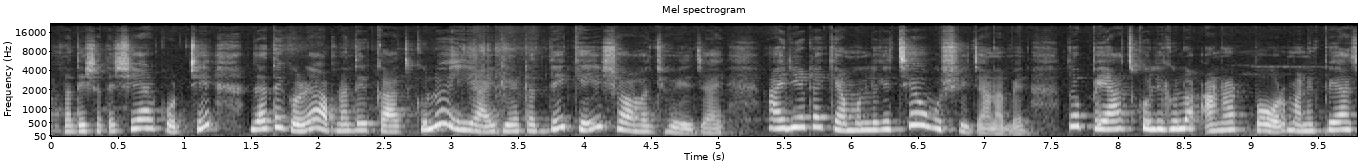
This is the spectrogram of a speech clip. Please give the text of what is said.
আপনাদের সাথে শেয়ার করছি, যাতে করে আপনাদের কাজগুলো এই আইডিয়াটা দেখে সহজ হয়ে যায়। আইডিয়াটা কেমন লেগেছে অবশ্যই জানাবেন। তো পেঁয়াজ কলিগুলো আনার পর মানে পেঁয়াজ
